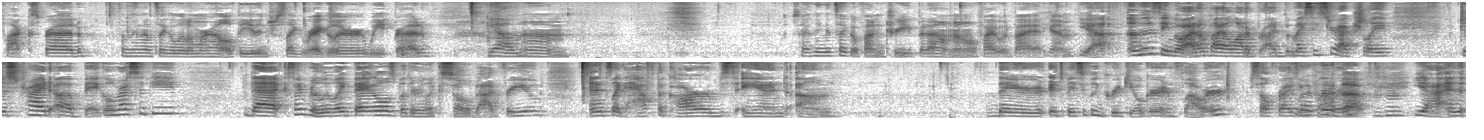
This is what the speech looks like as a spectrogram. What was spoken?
flax bread, something that's like a little more healthy than just like regular wheat bread. yeah. Um, so I think it's like a fun treat, but I don't know if I would buy it again. Yeah, I'm in the same boat. I don't buy a lot of bread, but my sister actually just tried a bagel recipe that because I really like bagels, but they're like so bad for you, and it's like half the carbs and um, they're it's basically Greek yogurt and flour, self-rising Oh, I've flour. heard of that. hmm Yeah, and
